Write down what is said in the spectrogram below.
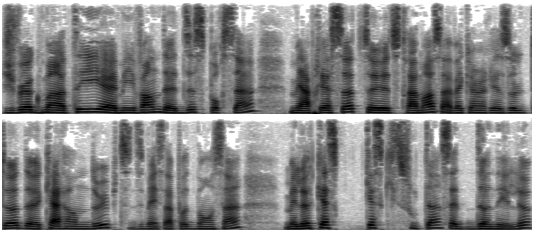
je veux augmenter mes ventes de 10% mais après ça, tu, tu te ramasses avec un résultat de 42 puis tu te dis, ben ça n'a pas de bon sens. Mais là, qu'est-ce qu'est-ce qui sous-tend cette donnée-là?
